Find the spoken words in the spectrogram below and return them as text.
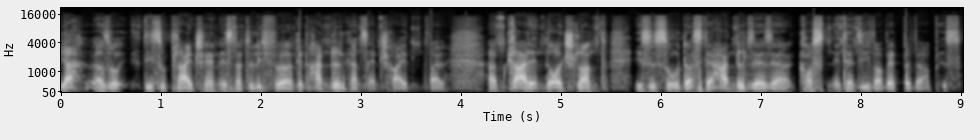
Ja, also die Supply Chain ist natürlich für den Handel ganz entscheidend, weil ähm, gerade in Deutschland ist es so, dass der Handel sehr, sehr kostenintensiver Wettbewerb ist.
